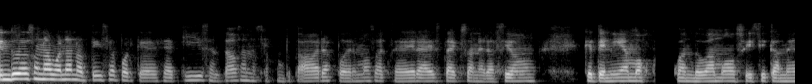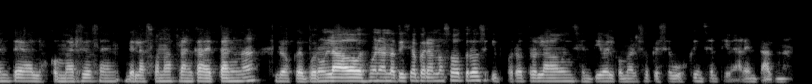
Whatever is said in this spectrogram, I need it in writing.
Sin duda es una buena noticia porque desde aquí, sentados en nuestras computadoras, podremos acceder a esta exoneración que teníamos cuando vamos físicamente a los comercios de la zona franca de Tacna, lo que por un lado es buena noticia para nosotros y por otro lado incentiva el comercio que se busca incentivar en Tacna.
